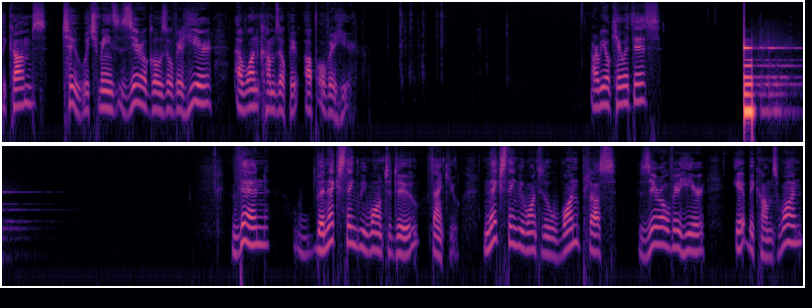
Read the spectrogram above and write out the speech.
becomes 2, which means 0 goes over here, and 1 comes up, up over here. Are we okay with this? Then the next thing we want to do, thank you, next thing we want to do 1 plus 0 over here, it becomes 1,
